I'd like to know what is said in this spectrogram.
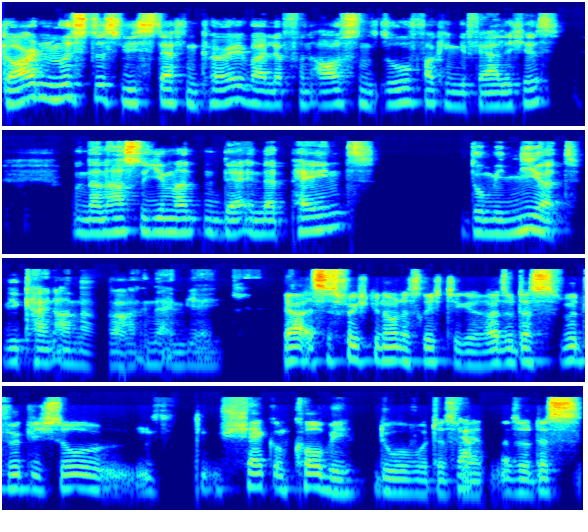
guarden müsstest, wie Stephen Curry, weil er von außen so fucking gefährlich ist. Und dann hast du jemanden, der in der Paint dominiert wie kein anderer in der NBA. Ja, es ist wirklich genau das Richtige. Also das wird wirklich so ein Shaq und Kobe Duo wird das Ja. werden. Also das,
